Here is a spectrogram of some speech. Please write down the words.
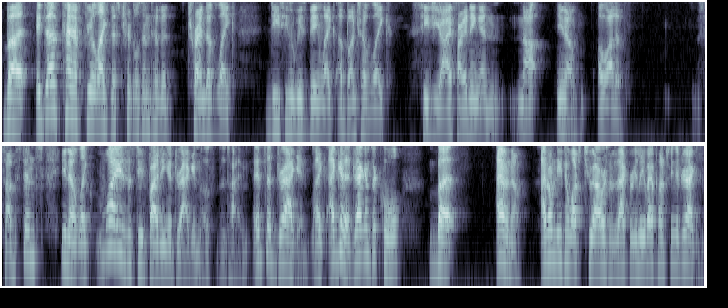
But it does kind of feel like this trickles into the trend of like DC movies being like a bunch of like CGI fighting and not, you know, a lot of substance. You know, like why is this dude fighting a dragon most of the time? It's a dragon. Like I get it, dragons are cool, but I don't know. I don't need to watch two hours of Zachary Levi punching a dragon.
